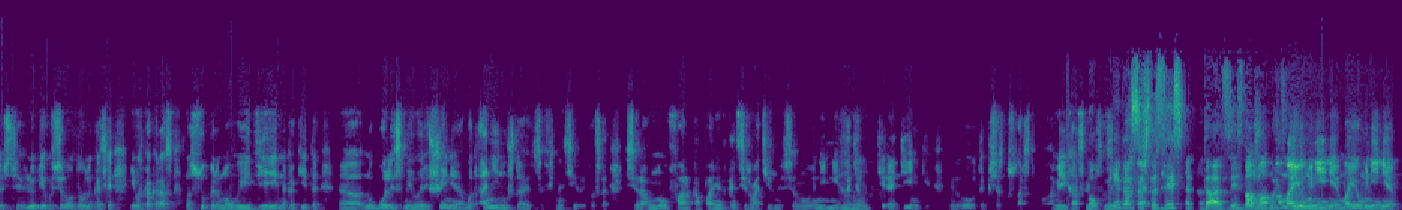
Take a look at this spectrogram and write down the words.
То есть люди все равно довольно красивые. И вот как раз на супер новые идеи, на какие-то э, ну, более смелые решения, вот они нуждаются в финансировании. Потому что все равно фар-компания консервативная, все равно они не mm-hmm. хотят терять деньги. Ну, вот это сейчас государство американское. Ну, мне кажется, что здесь, это, да, здесь должен а, быть... Мое мнение, мое мнение,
